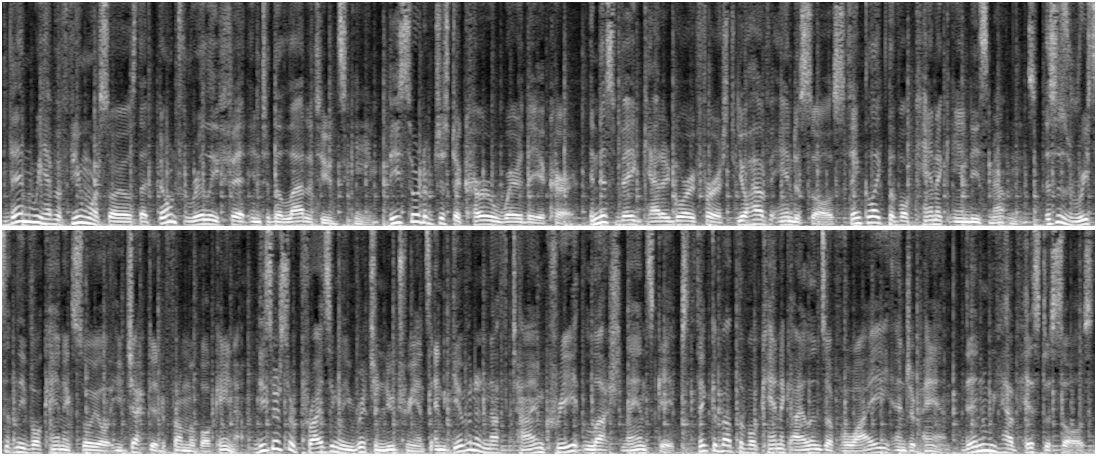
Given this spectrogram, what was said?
Then we have a few more soils that don't really fit into the latitude scheme. These sort of just occur where they occur. In this vague category first, you'll have andisols, think like the volcanic Andes Mountains. This is recently volcanic soil ejected from a volcano. These are surprisingly rich in nutrients and given enough time create lush landscapes. Think about the volcanic islands of Hawaii and Japan. Then we have histosols.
